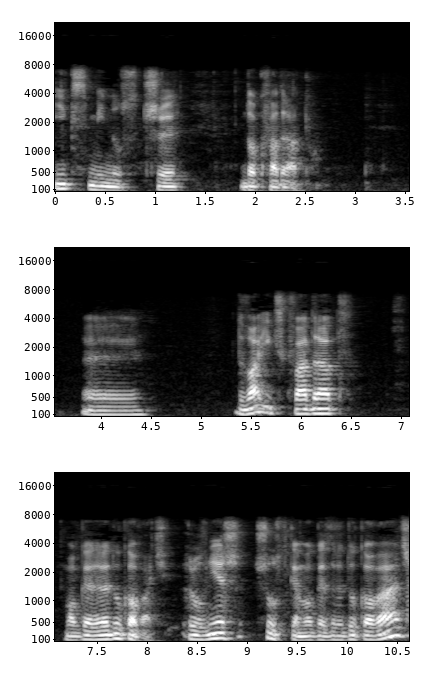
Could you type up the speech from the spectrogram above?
x minus 3 do kwadratu. 2x e, kwadrat mogę redukować. Również szóstkę mogę zredukować.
